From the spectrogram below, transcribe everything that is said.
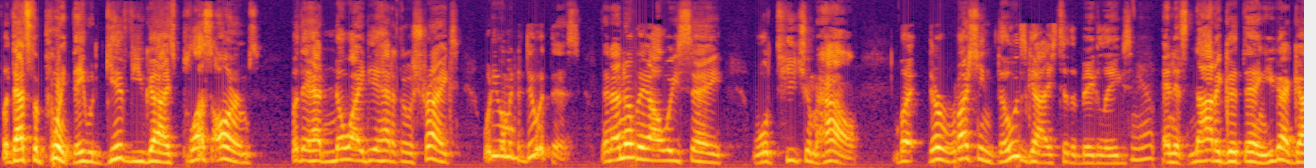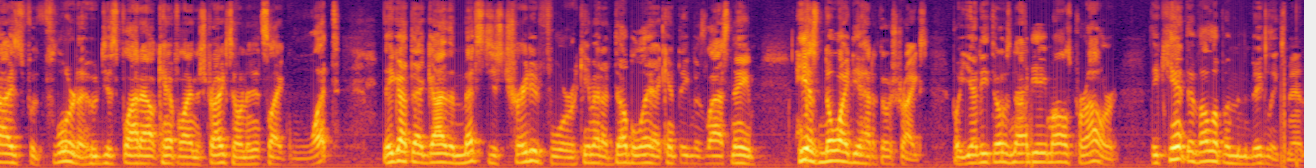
But that's the point. They would give you guys plus arms, but they had no idea how to throw strikes. What do you want me to do with this? And I know they always say, We'll teach them how. But they're rushing those guys to the big leagues, Yep. and it's not a good thing. You got guys for Florida who just flat out can't fly in the strike zone, and it's like, what? They got that guy the Mets just traded for, came out of Double A. I can't think of his last name. He has no idea how to throw strikes, but yet he throws 98 miles per hour. They can't develop him in the big leagues, man.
